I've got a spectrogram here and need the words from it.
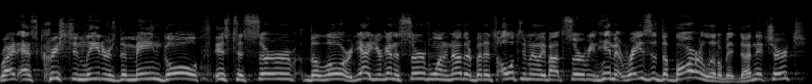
Right? As Christian leaders, the main goal is to serve the Lord. Yeah, you're going to serve one another, but it's ultimately about serving him. It raises the bar a little bit, doesn't it, church?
